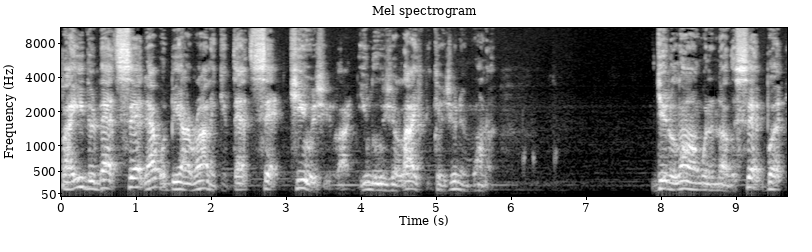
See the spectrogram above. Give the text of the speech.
by either that set, that would be ironic if that set kills you, like you lose your life because you didn't want to get along with another set. But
